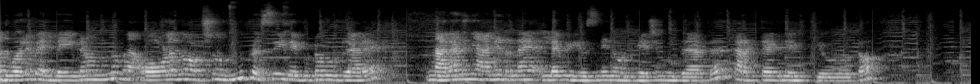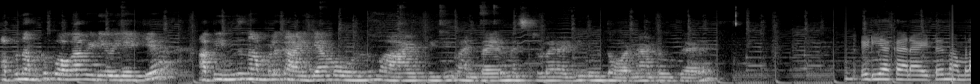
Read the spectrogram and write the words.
അതുപോലെ ബെല്ലൈക്കണം ഒന്ന് ഓൾ എന്ന ഓപ്ഷൻ ഒന്ന് പ്രസ് ചെയ്തേക്കൂട്ടോ കൂട്ടുകാരെ. എന്നാലാണ് ഞാൻ ഇടുന്ന എല്ലാ വീഡിയോസിന്റെയും നോട്ടിഫിക്കേഷൻ കൂട്ടുകാർക്ക് കറക്റ്റായിട്ട് ലഭിക്കുകയുള്ളൂ കേട്ടോ. അപ്പോൾ നമുക്ക് പോകാം വീഡിയോയിലേക്ക്. അപ്പോൾ ഇന്ന് നമ്മൾ കാണിക്കാൻ പോകുന്നത് വാഴപ്പിണ്ടി വൻപയറും വെച്ചിട്ടുള്ള ഒരു അടിപൊളി തോരനാണ് കേട്ടോ കൂട്ടുകാരെ. റെഡിയാക്കാനായിട്ട് നമ്മൾ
